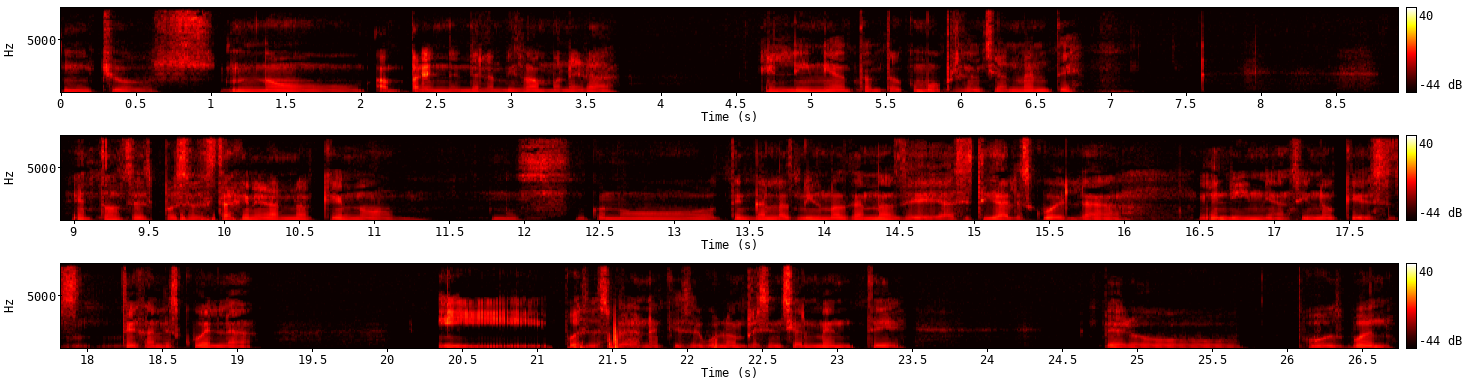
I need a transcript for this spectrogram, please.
muchos no aprenden de la misma manera en línea tanto como presencialmente. Entonces, pues eso está generando que no, no tengan las mismas ganas de asistir a la escuela en línea, sino que dejan la escuela y pues esperan a que se vuelvan presencialmente. Pero, pues bueno.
